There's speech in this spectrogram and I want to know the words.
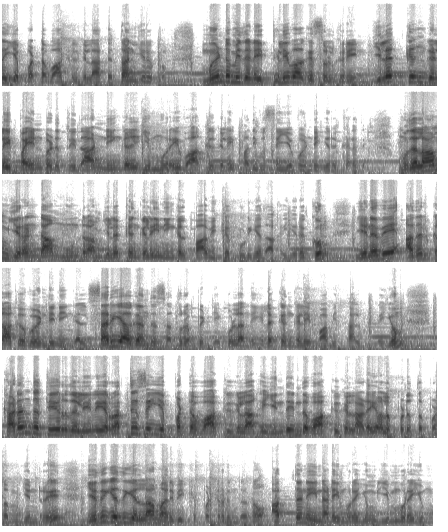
செய்யப்பட்ட வாக்குகளாகத்தான் இருக்கும். மீண்டும் இதனை தெளிவாக சொல்கிறேன். இலக்கங்களை பயன்படுத்தி தான் நீங்கள் இம்முறை வாக்குகளை பதிவு செய்ய வேண்டியிருக்கிறது. முதலாம் இரண்டாம் மூன்றாம் இலக்கங்களை நீங்கள் பாவிக்கக்கூடியதாக இருக்கும். எனவே அதற்காக வேண்டி நீங்கள் சரியாக அந்த சதுர பெட்டிக்குள் அந்த இலக்கங்களை பாவித்தால் முடியும். கடந்த தேர்தலிலே ரத்து செய்யப்பட்ட வாக்குகளாக எந்த இந்த வாக்குகள் அடையாளப்படுத்தப்படும் என்று எது எது எல்லாம் அறிவிக்கப்பட்டிருந்தனோ அத்தனை நடைமுறையும் இம்முறையும்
